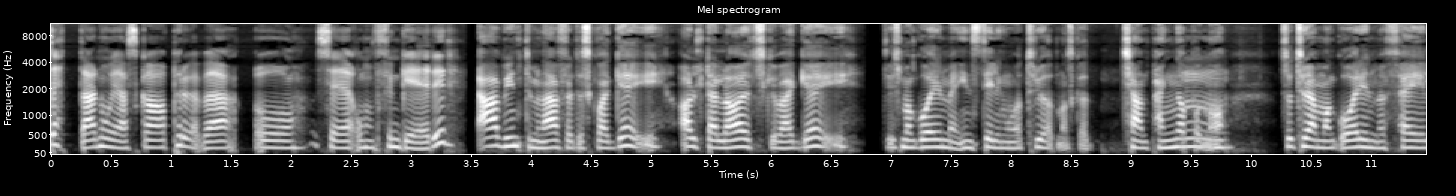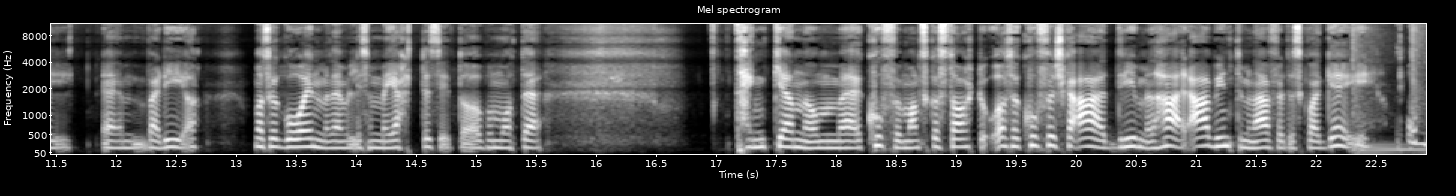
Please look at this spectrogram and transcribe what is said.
dette er noe jeg skal prøve å se om fungerer? Jeg begynte med det her for at det skal være gøy. Alt jeg la ut, skulle være gøy. Hvis man går inn med innstilling om å tro at man skal tjene penger på mm. noe, så tror jeg man går inn med feil eh, verdier. Man skal gå inn med det liksom med hjertet sitt og på en måte tenke gjennom eh, hvorfor man skal starte. Altså, hvorfor skal jeg drive med det her? Jeg begynte med det her for at det skal være gøy. Og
